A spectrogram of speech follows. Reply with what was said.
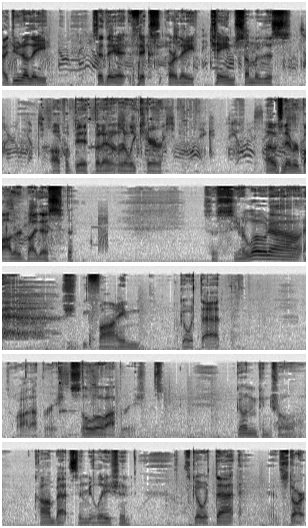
I do know they There are many said they opportunities fixed or they Pick changed some of this up to you. up a bit, but I don't really care. Mission you like. The OSA I was never bothered by this. So this is your loadout. Should be fine. Go with that. Squad operations, solo operations, gun control, combat simulation. Let's go with that and start.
